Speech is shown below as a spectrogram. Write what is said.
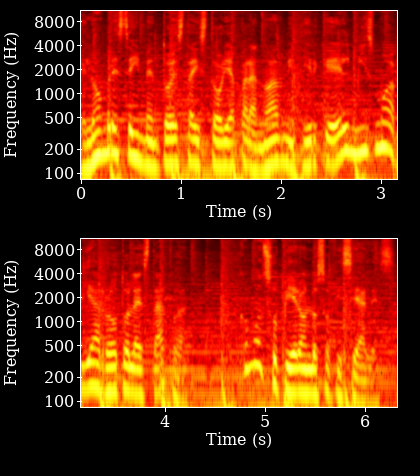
El hombre se inventó esta historia para no admitir que él mismo había roto la estatua. ¿Cómo supieron los oficiales?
